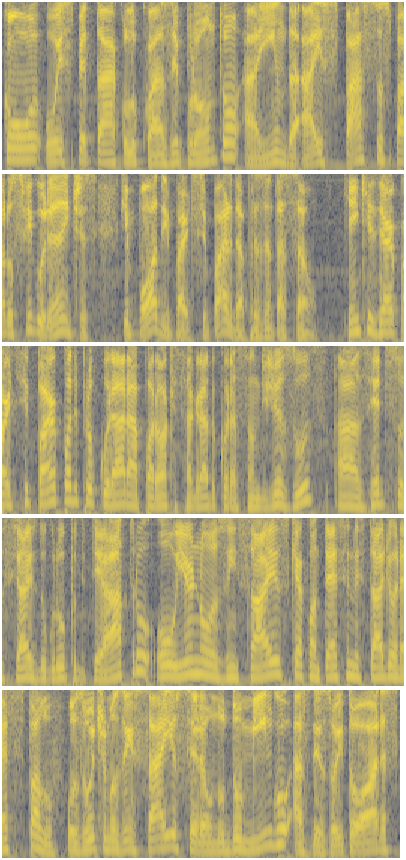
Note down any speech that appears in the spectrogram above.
Com o espetáculo quase pronto, ainda há espaços para os figurantes que podem participar da apresentação. Quem quiser participar pode procurar a Paróquia Sagrado Coração de Jesus, as redes sociais do grupo de teatro ou ir nos ensaios que acontecem no estádio Orestes Palu. Os últimos ensaios serão no domingo às 18 horas,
